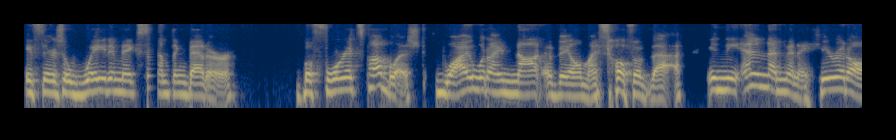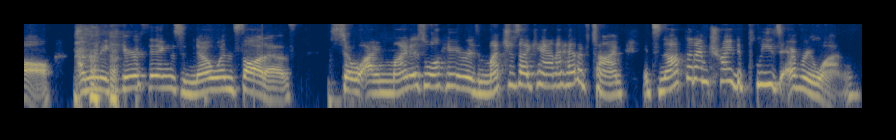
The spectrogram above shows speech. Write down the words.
if there's a way to make something better before it's published, why would I not avail myself of that? In the end, I'm going to hear it all. I'm going to hear things no one thought of. So I might as well hear as much as I can ahead of time. It's not that I'm trying to please everyone.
